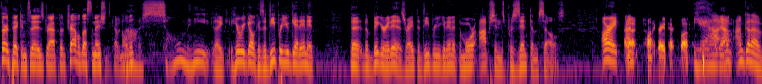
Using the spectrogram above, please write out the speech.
third pick in today's draft of travel destinations, Kevin Holden? Oh, there's so many. Like here we go. Because the deeper you get in it, the the bigger it is, right? The deeper you get in it, the more options present themselves. All right. I got a ton of great picks left. Yeah, Yeah. I'm, I'm gonna,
